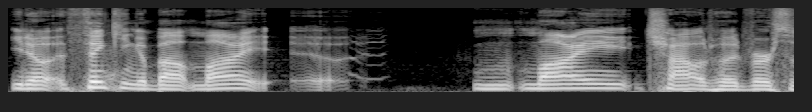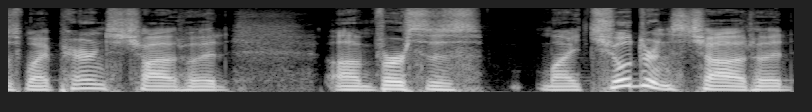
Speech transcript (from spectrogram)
you know thinking about my uh, my childhood versus my parents childhood um, versus my children's childhood,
